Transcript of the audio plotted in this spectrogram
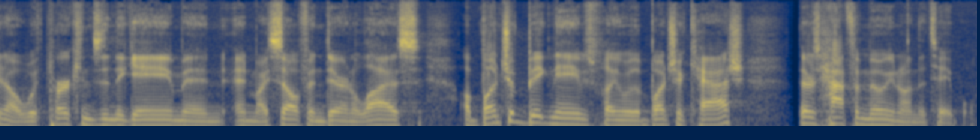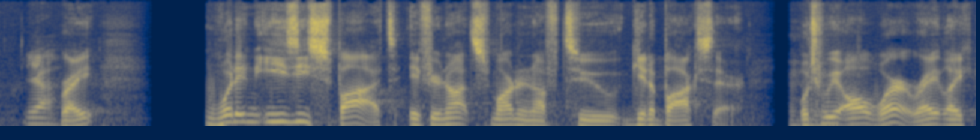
know, with Perkins in the game and and myself and Darren Elias, a bunch of big names playing with a bunch of cash. There's half a million on the table yeah. right? What an easy spot if you're not smart enough to get a box there, mm-hmm. which we all were, right? Like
